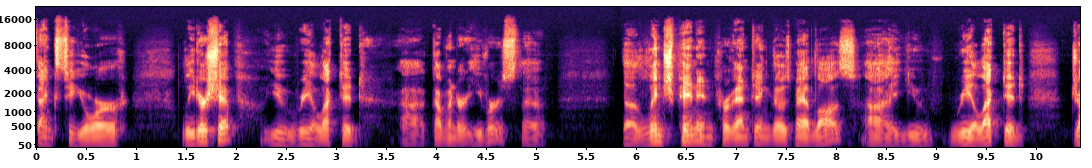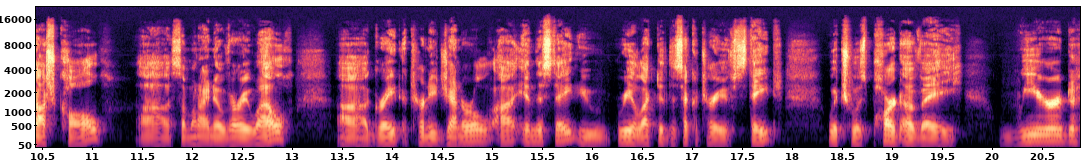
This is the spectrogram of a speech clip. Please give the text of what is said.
thanks to your leadership, you reelected uh, Governor Evers, the the linchpin in preventing those bad laws. Uh, you reelected Josh Kaul, uh, someone I know very well, uh, great Attorney General uh, in the state. You reelected the Secretary of State, which was part of a weird,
